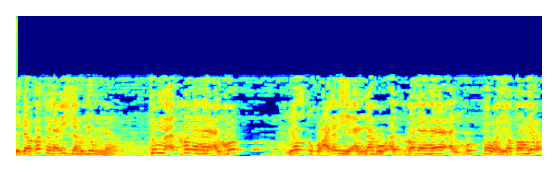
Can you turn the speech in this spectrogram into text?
إذا غسل رجله اليمنى ثم أدخلها الخف يصدق عليه أنه أدخلها الخف وهي طاهرة.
